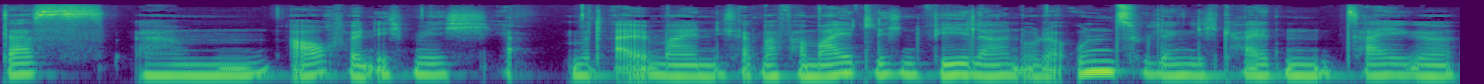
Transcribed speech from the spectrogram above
dass ähm, auch wenn ich mich ja, mit all meinen, ich sag mal, vermeidlichen Fehlern oder Unzulänglichkeiten zeige,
